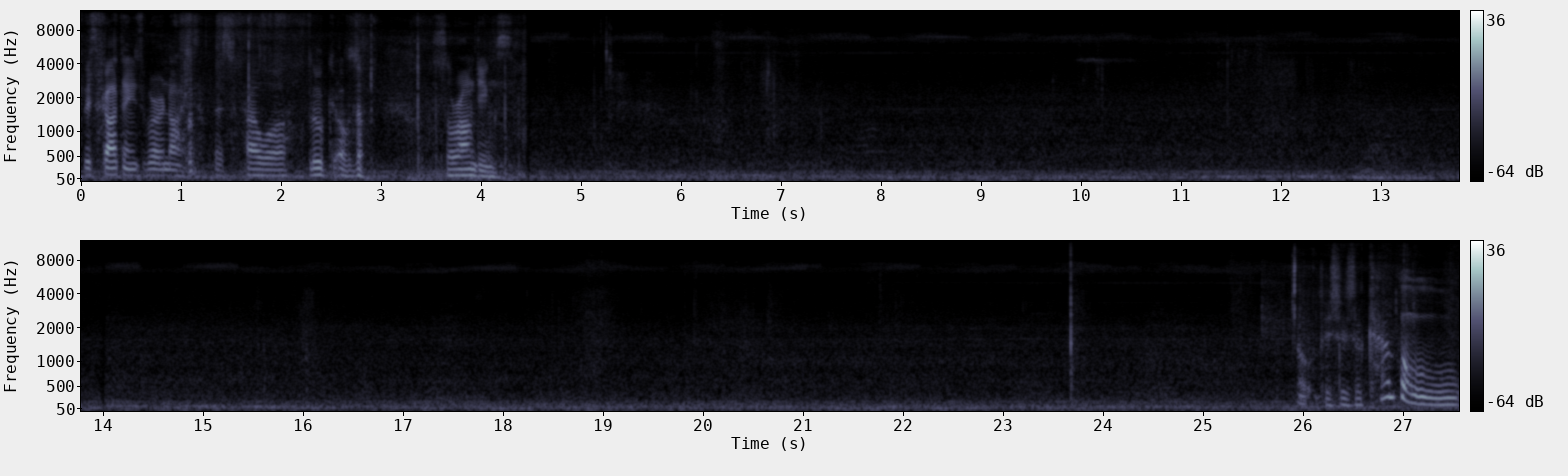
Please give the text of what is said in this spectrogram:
This garden is very nice. Let's have a look of the surroundings. Oh, this is a camel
